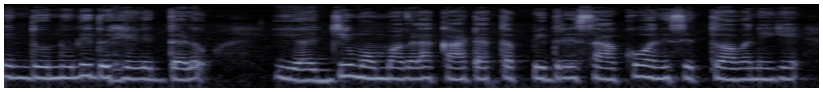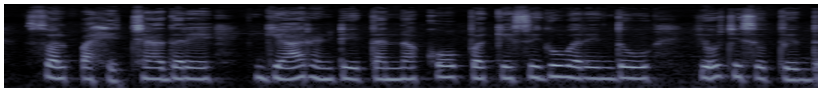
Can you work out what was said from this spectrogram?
ಎಂದು ನುಲಿದು ಹೇಳಿದ್ದಳು. ಈ ಅಜ್ಜಿ ಮೊಮ್ಮಗಳ ಕಾಟ ತಪ್ಪಿದ್ರೆ ಸಾಕು ಅನಿಸಿತ್ತು ಅವನಿಗೆ. ಸ್ವಲ್ಪ ಹೆಚ್ಚಾದರೆ ಗ್ಯಾರಂಟಿ ತನ್ನ ಕೋಪಕ್ಕೆ ಸಿಗುವರೆಂದು ಯೋಚಿಸುತ್ತಿದ್ದ.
